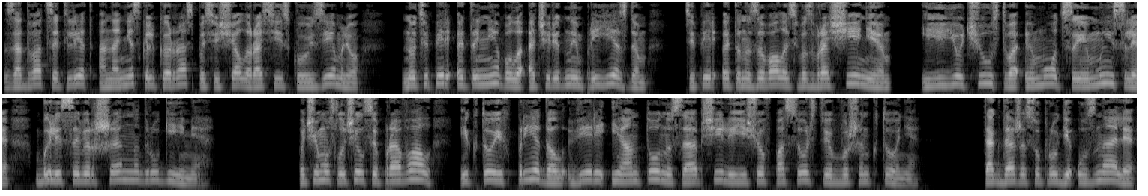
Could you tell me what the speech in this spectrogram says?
За 20 лет она несколько раз посещала российскую землю, но теперь это не было очередным приездом, Теперь это называлось возвращением, и ее чувства, эмоции, мысли были совершенно другими. Почему случился провал и кто их предал, Вере и Антону сообщили еще в посольстве в Вашингтоне. Тогда же супруги узнали,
